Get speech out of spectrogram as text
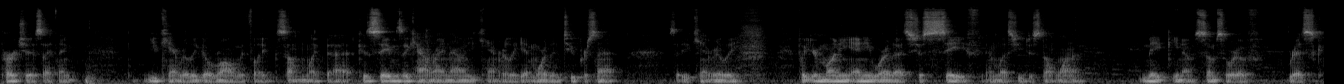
purchase. I think you can't really go wrong with like something like that because savings account right now you can't really get more than two percent, so you can't really put your money anywhere that's just safe unless you just don't want to make you know some sort of risk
